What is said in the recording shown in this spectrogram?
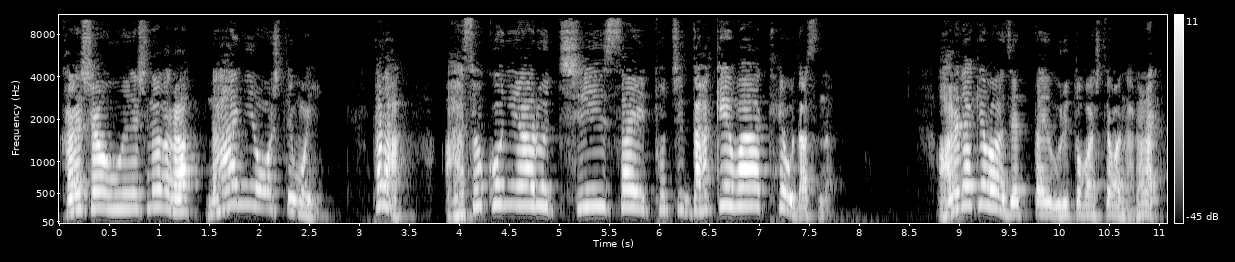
会社を運営しながら何をしてもいい。ただ、あそこにある小さい土地だけは手を出すな。あれだけは絶対売り飛ばしてはならない。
